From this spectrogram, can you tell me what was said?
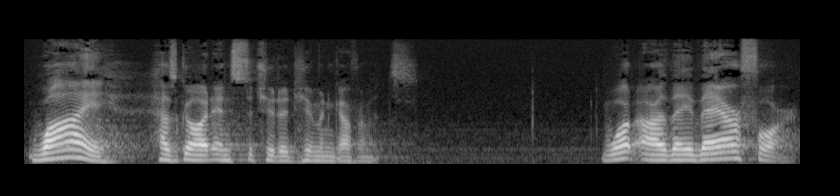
Why has God instituted human governments? What are they there for?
